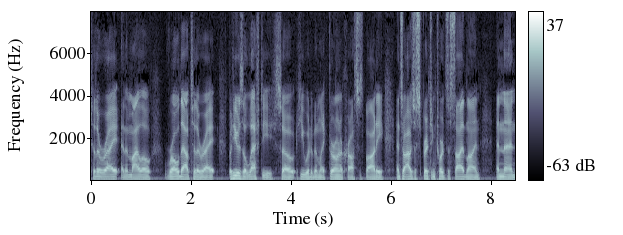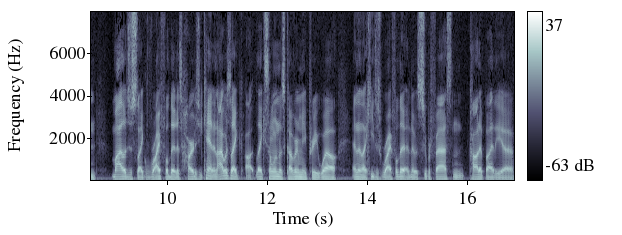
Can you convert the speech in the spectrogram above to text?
to the right, and then Milo rolled out to the right. But he was a lefty, so he would have been like thrown across his body. And so I was just sprinting towards the sideline, and then Milo just like rifled it as hard as he can. And I was like, uh, like someone was covering me pretty well, and then like he just rifled it, and it was super fast, and caught it by the uh,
